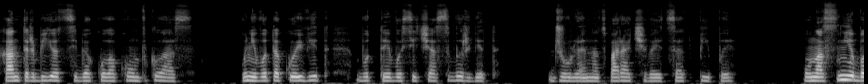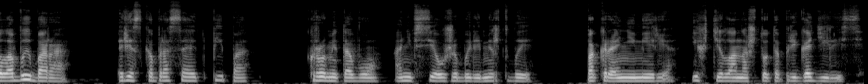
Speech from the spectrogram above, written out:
Хантер бьет себя кулаком в глаз. У него такой вид, будто его сейчас вырвет. Джулиан отворачивается от Пипы. «У нас не было выбора!» Резко бросает Пипа. Кроме того, они все уже были мертвы. По крайней мере, их тела на что-то пригодились.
